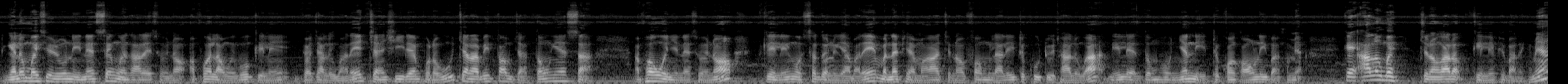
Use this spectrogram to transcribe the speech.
တကယ်လို့မိတ်ဆွေတို့အနေနဲ့စိတ်ဝင်စားတယ်ဆိုရင်တော့အဖွဲလာဝင်ဖို့ကလင်းပြောကြလိုပါတယ်ကြံရှိတဲ့ဘော်ဘူးကြာလာပြီးတောက်ကြ3ရက်စာအဖေဝင်နေတယ်ဆိုရင်တော့ကလင်းကိုဆက်သွယ်လို့ရပါတယ်မနက်ဖြန်မှာကျွန်တော် formula လေးတစ်ခုတွေ့ထားလို့ပါနေ့လယ်သုံးမဟုတ်ညနေတကောကောင်းလေးပါခင်ဗျာကဲအားလုံးပဲကျွန်တော်ကတော့ကလင်းဖြစ်ပါတယ်ခင်ဗျာ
